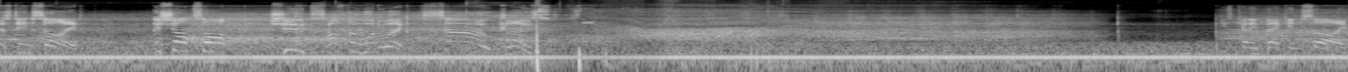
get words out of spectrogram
Passed inside. The shot's on. Shoots off the woodwork. So close. He's cut it back inside.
